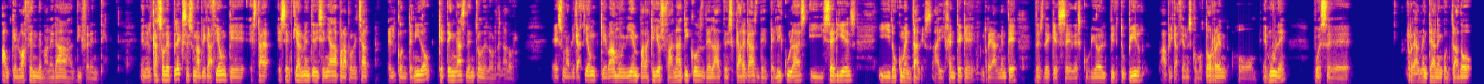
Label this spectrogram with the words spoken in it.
aunque lo hacen de manera diferente. En el caso de Plex es una aplicación que está esencialmente diseñada para aprovechar el contenido que tengas dentro del ordenador. Es una aplicación que va muy bien para aquellos fanáticos de las descargas de películas y series y documentales. Hay gente que realmente desde que se descubrió el peer-to-peer, aplicaciones como Torrent o Emule, pues eh, realmente han encontrado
